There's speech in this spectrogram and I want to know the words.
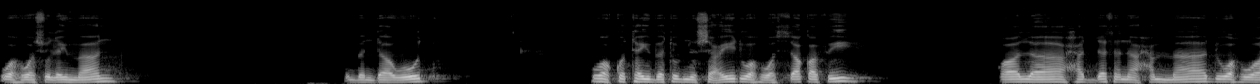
وهو سليمان بن داود وقتيبة بن سعيد وهو الثقفي. قال حدثنا حماد وهو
